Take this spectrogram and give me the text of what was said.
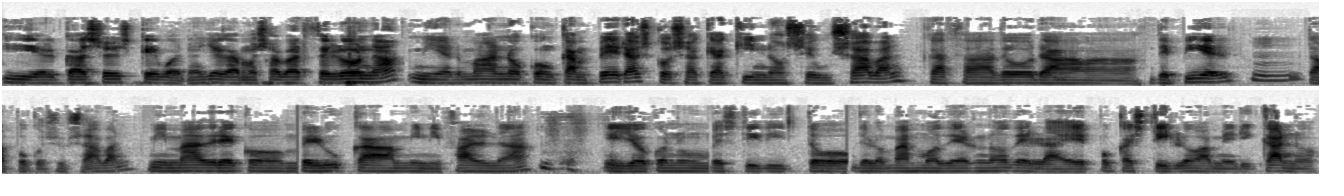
Y el caso es que, bueno, llegamos a Barcelona, mi hermano con camperas, cosa que aquí no se usaban, cazadora de piel, Mm. tampoco se usaban, mi madre con peluca, minifalda y yo con un vestidito de lo más moderno de la época estilo americano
